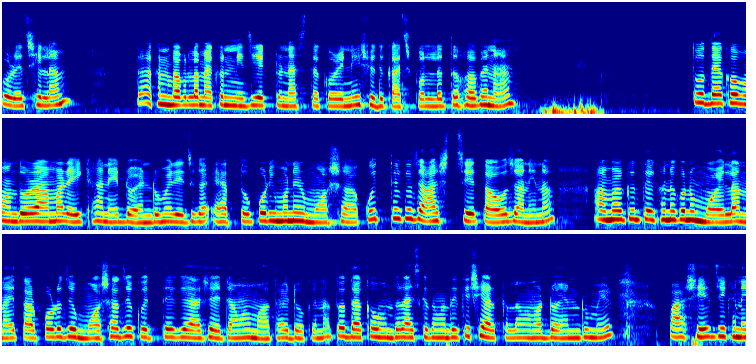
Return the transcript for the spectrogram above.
করেছিলাম। তো এখন ভাবলাম এখন নিজে একটু নাস্তা করে নিই, শুধু কাজ করলে তো হবে না। তো দেখো বন্ধুরা, আমার এইখানে ড্রয়িং রুমের এই জায়গায় এত পরিমাণের মশা কই থেকে যে আসছে তাও জানি না। আমার কিন্তু এখানে কোনো ময়লা নাই, তারপরে যে মশা যে কই থেকে আসে এটা আমার মাথায় ঢোকে না। তো দেখো বন্ধুরা, আজকে তোমাদেরকে শেয়ার করলাম আমার ড্রয়িং রুমের পাশে, যেখানে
